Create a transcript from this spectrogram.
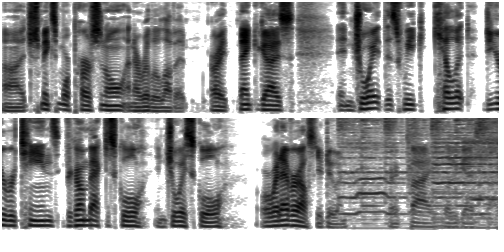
Uh, it just makes it more personal and i really love it. All right thank you guys. Enjoy it this week. Kill it. Do your routines. If you're going back to school enjoy school or whatever else you're doing. All right bye. Love you guys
